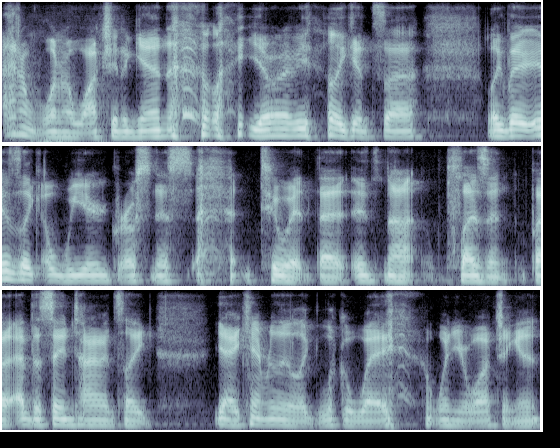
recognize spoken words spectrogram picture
I don't want to watch it again. like you know what I mean? Like it's uh like there is like a weird grossness to it that it's not pleasant, but at the same time, it's like yeah, you can't really like look away when you're watching it.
